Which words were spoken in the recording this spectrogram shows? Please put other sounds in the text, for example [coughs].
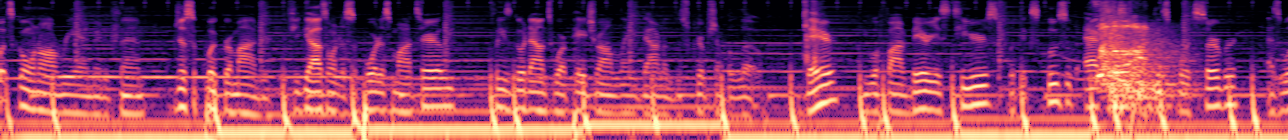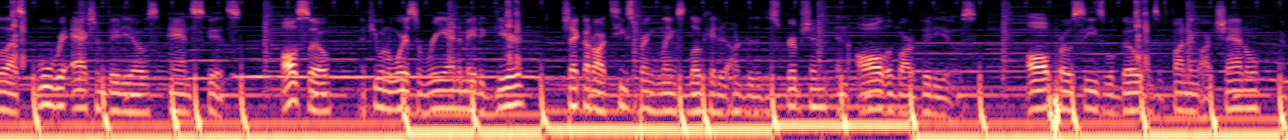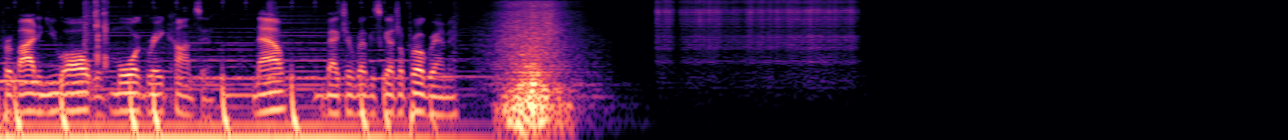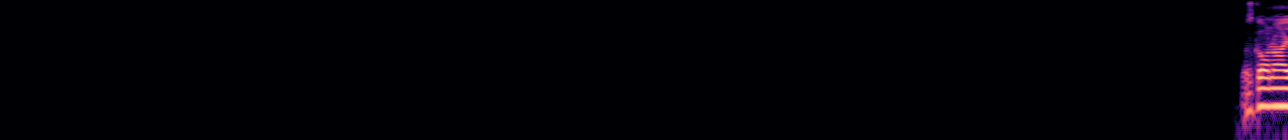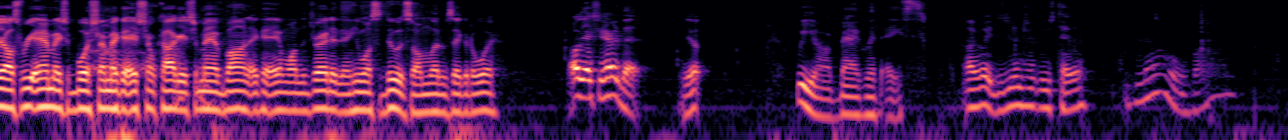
What's going on, Reanimated fam? Just a quick reminder if you guys want to support us monetarily, please go down to our Patreon link down in the description below. There, you will find various tiers with exclusive access to the Discord server, as well as full reaction videos and skits. Also, if you want to wear some reanimated gear, check out our Teespring links located under the description in all of our videos. All proceeds will go into funding our channel and providing you all with more great content. Now, back to your regularly scheduled programming. What's going on, y'all? It's Reanimate your boy Sherm, aka Sherm Kage. It's your man Vaughn, aka I'm on the dreaded, and he wants to do it, so I'm gonna let him take it away. Oh, you actually heard that? Yep. We are back with Ace. Oh wait, did you introduce Taylor? No, Vaughn.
